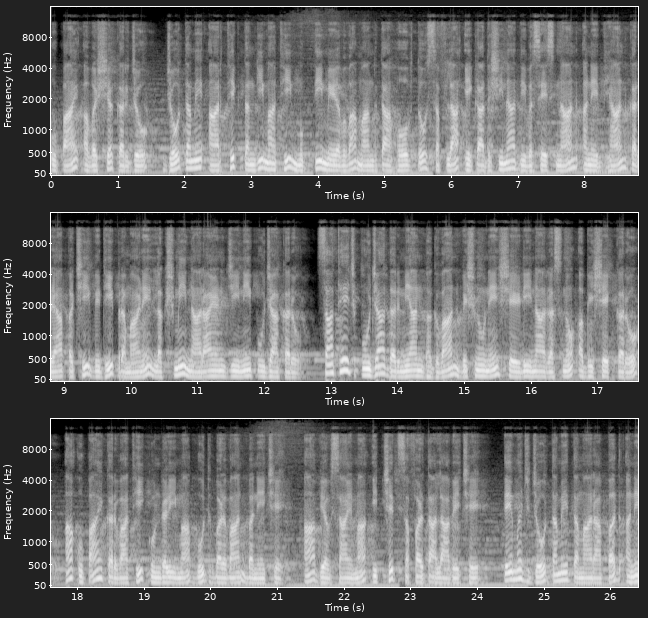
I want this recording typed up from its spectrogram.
ઉપાય અવશ્ય કરજો. જો તમે આર્થિક તંગીમાંથી મુક્તિ મેળવવા માંગતા હોવ તો સફલા એકાદશીના દિવસે સ્નાન અને ધ્યાન કર્યા પછી વિધિ પ્રમાણે લક્ષ્મી નારાયણજીની પૂજા કરો. સાથે જ પૂજા દરમિયાન ભગવાન વિષ્ણુને શેરડીના રસનો અભિષેક કરો. આ ઉપાય કરવાથી કુંડળીમાં બુધ બળવાન બને છે. આ વ્યવસાયમાં ઈચ્છિત સફળતા લાવે છે. તેમજ જો તમે તમારા પદ અને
